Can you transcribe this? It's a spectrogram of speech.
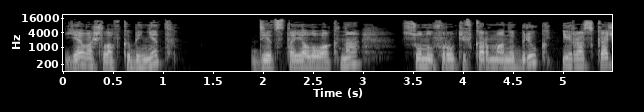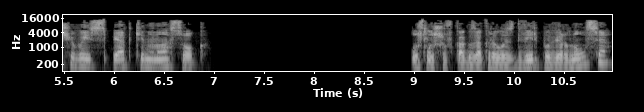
Я вошла в кабинет. Дед стоял у окна, сунув руки в карманы брюк и раскачиваясь с пятки на носок. Услышав, как закрылась дверь, повернулся,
